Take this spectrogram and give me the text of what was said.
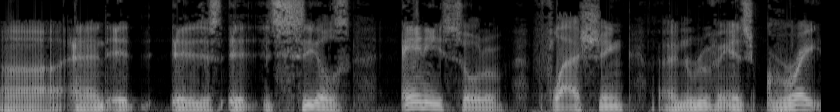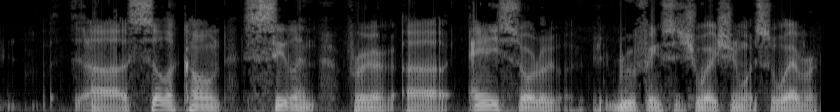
uh, and it is it, it seals any sort of flashing and roofing. It's great uh, silicone sealant for uh, any sort of roofing situation whatsoever.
